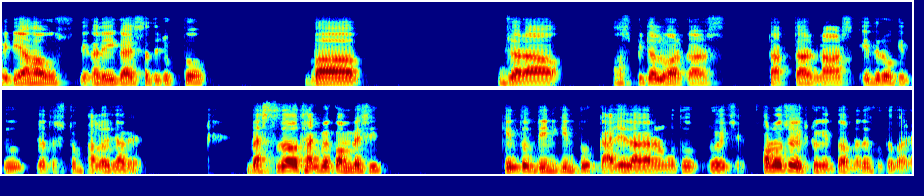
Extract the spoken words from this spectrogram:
media house যেখানেই কাজের সাথে যুক্ত বা যারা হসপিটাল ওয়ার্কার্স ডাক্তার, নার্স এদেরও কিন্তু যথেষ্ট ভালো যাবে। ব্যস্ততাও থাকবে কম বেশি, কিন্তু দিন কিন্তু কাজে লাগানোর মতো রয়েছে। খরচও একটু কিন্তু আপনাদের হতে পারে।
